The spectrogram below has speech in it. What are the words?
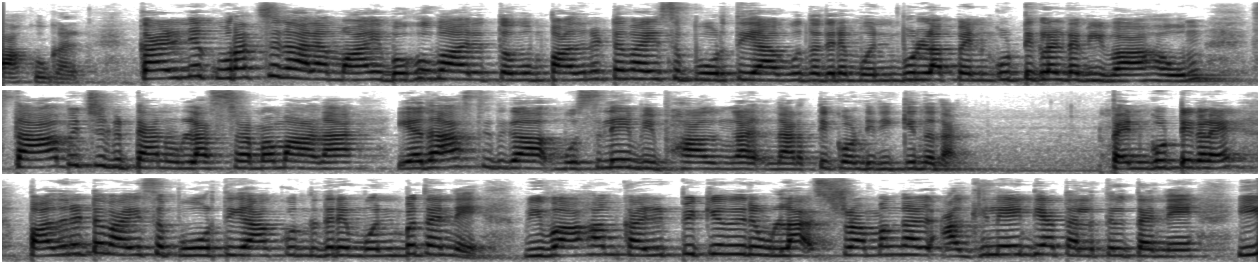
വാക്കുകൾ. കഴിഞ്ഞ കുറച്ചു കാലമായി ബഹുഭാര്യത്വവും പതിനെട്ട് വയസ്സ് പൂർത്തിയാകുന്നതിന് മുൻപുള്ള പെൺകുട്ടികളുടെ വിവാഹവും സ്ഥാപിച്ചു കിട്ടാനുള്ള ശ്രമമാണ് യഥാസ്ഥിതിക മുസ്ലിം വിഭാഗങ്ങൾ നടത്തിക്കൊണ്ടിരിക്കുന്നത്. പെൺകുട്ടികളെ പതിനെട്ട് വയസ്സ് പൂർത്തിയാക്കുന്നതിന് മുൻപ് തന്നെ വിവാഹം കഴിപ്പിക്കുന്നതിനുള്ള ശ്രമങ്ങൾ അഖിലേന്ത്യാ തലത്തിൽ തന്നെ ഈ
